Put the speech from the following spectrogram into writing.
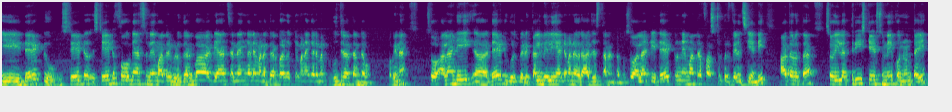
ఈ direct state state folk dance ఉన్నాయి మాత్రం ఇప్పుడు గర్భా డ్యాన్స్ అనగానే మన గర్భ నృత్యం అనగానే మనకి గుజరాత్ అంటాము. ఓకేనా? సో అలాంటి డైరెక్ట్ గుర్తుపెట్టు కలిబెలి అంటే మనం రాజస్థాన్ అంటాము. సో అలాంటి డైరెక్ట్ ఉన్నాయి మాత్రం ఫస్ట్ ప్రిఫరెన్స్ ఇవ్వండి ఆ తర్వాత సో ఇలా త్రీ స్టేట్స్ ఉన్నాయి కొన్ని ఉంటాయి.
